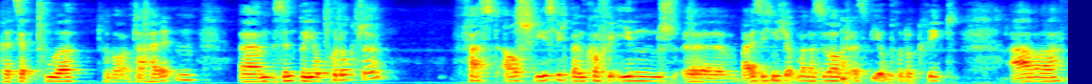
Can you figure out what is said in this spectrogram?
Rezeptur drüber unterhalten. Ähm, es sind Bioprodukte, fast ausschließlich. Beim Koffein äh, weiß ich nicht, ob man das überhaupt als Bioprodukt kriegt. Aber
